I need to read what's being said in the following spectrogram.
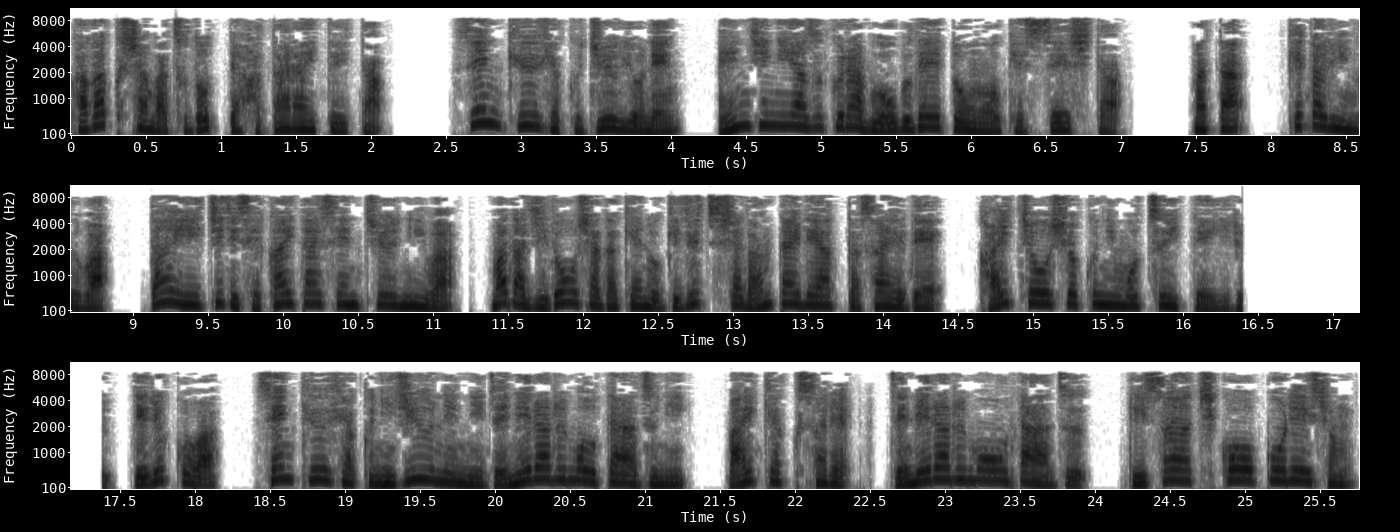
科学者が集って働いていた。1914年、エンジニアズクラブオブデートンを結成した。また、ケタリングは第一次世界大戦中にはまだ自動車だけの技術者団体であったさえで会長職にもついている。デルコは1920年にゼネラルモーターズに売却され、ゼネラルモーターズリサーチコーポレーション、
